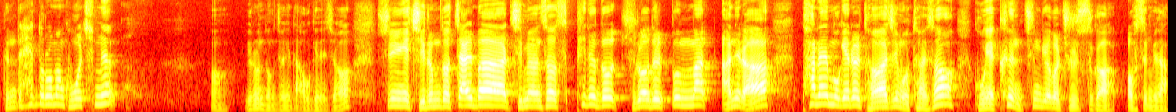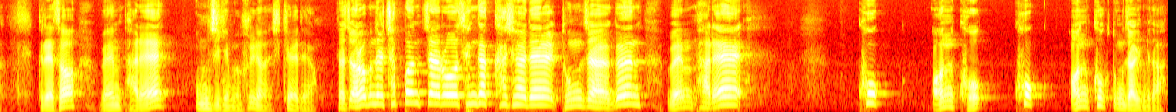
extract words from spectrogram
근데 헤드로만 공을 치면 어, 이런 동작이 나오게 되죠. 스윙의 지름도 짧아지면서 스피드도 줄어들 뿐만 아니라 팔의 무게를 더하지 못해서 공에 큰 충격을 줄 수가 없습니다. 그래서 왼팔의 움직임을 훈련시켜야 돼요. 자, 여러분들이 첫 번째로 생각하셔야 될 동작은 왼팔의 콕, 언콕, 콕, 언콕 동작입니다.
